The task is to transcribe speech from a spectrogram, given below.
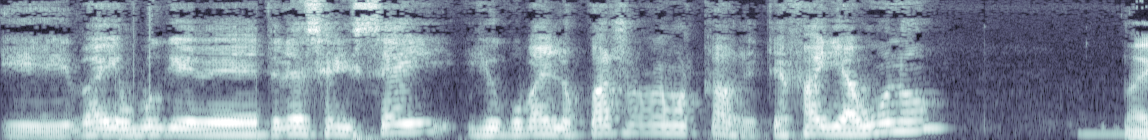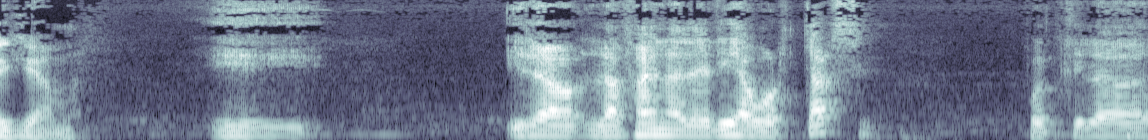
Y vais a un buque de 366 y ocupáis los cuatro remolcadores. Te falla uno Ahí quedamos. y, y la, la faena debería abortarse. Porque la,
